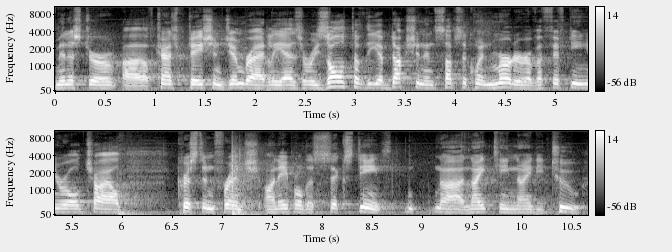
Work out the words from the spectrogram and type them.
Minister uh, of Transportation Jim Bradley, as a result of the abduction and subsequent murder of a 15-year-old child, Kristen French, on April the 16th, uh, 1992.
